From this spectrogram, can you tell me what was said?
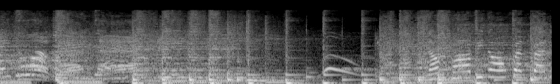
ยทั่วแคว้นแดนดินนำพาพี่น้องแฟนๆ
